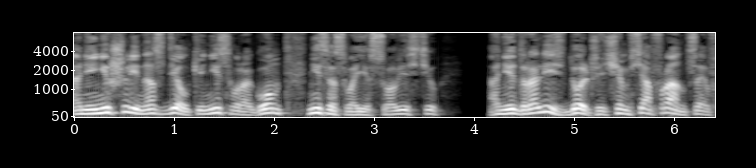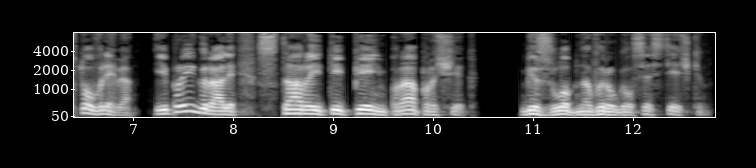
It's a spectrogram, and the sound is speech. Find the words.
Они не шли на сделки ни с врагом, ни со своей совестью. Они дрались дольше, чем вся Франция в то время, и проиграли. Старый ты пень, прапорщик, — беззлобно выругался Стечкин.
